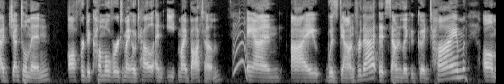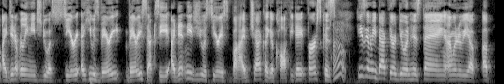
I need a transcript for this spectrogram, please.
a gentleman offered to come over to my hotel and eat my bottom. And I was down for that. It sounded like a good time. Um, I didn't really need to do a serious, he was very, very sexy. I didn't need to do a serious vibe check, like a coffee date first, cause Oh. he's going to be back there doing his thing. I'm going to be up, up,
